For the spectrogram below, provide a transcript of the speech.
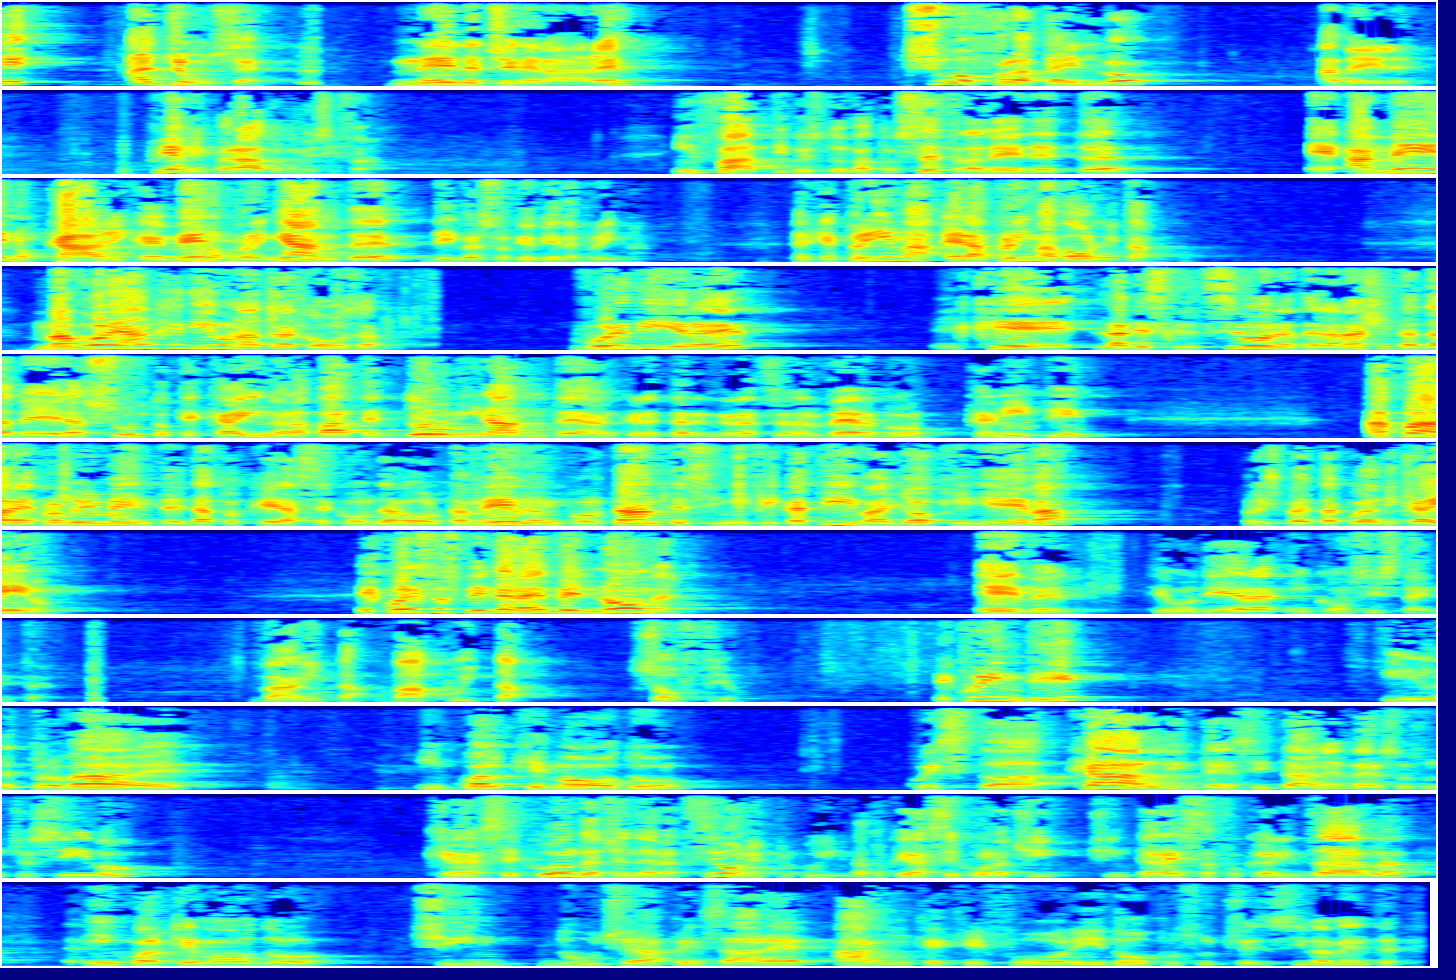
e aggiunse nel generare suo fratello Abele. Qui hanno imparato come si fa. Infatti questo Vato sefela ledet è a meno carica, è meno pregnante del verso che viene prima. Perché prima è la prima volta. Ma vuole anche dire un'altra cosa. Vuole dire che la descrizione della nascita d'Abele, assunto che Caino è la parte dominante, anche in relazione al verbo, caniti, appare probabilmente, dato che è la seconda volta, meno importante e significativa agli occhi di Eva rispetto a quella di Caino. E questo spiegherebbe il nome. Evel, che vuol dire inconsistente, vanità, vacuità, soffio. E quindi il trovare in qualche modo questo calo di intensità nel verso successivo, che è una seconda generazione, per cui dato che la seconda ci, ci interessa focalizzarla, in qualche modo ci induce a pensare anche che fuori, dopo, successivamente,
